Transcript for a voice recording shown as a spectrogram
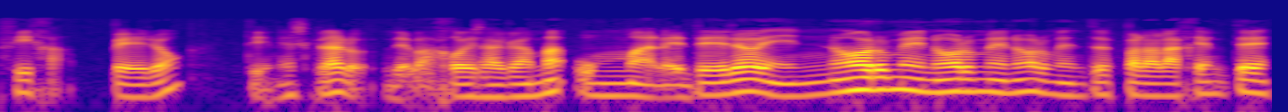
fija. Pero tienes, claro, debajo de esa cama un maletero enorme, enorme, enorme. Entonces, para la gente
